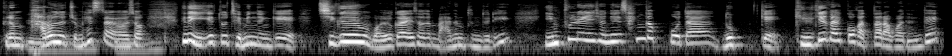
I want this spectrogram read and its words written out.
그런 발언을 좀 했어요. 그래서 근데 이게 또 재밌는 게 지금 월가에서는 많은 분들이 인플레이션이 생각보다 높게 길게 갈 것 같다라고 하는데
